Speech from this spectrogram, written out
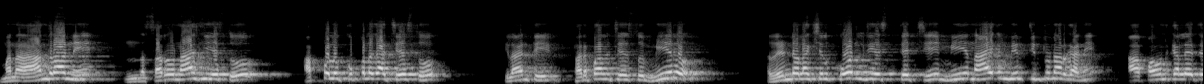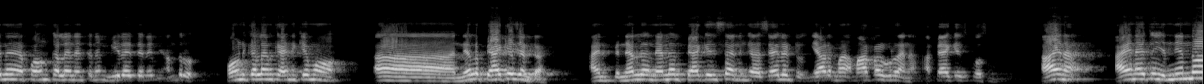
మన ఆంధ్రాన్ని సర్వనాశనం చేస్తూ అప్పలు కుప్పలుగా చేస్తూ ఇలాంటి పరిపాలన చేస్తూ మీరు రెండు లక్షల కోట్లు చేసి తెచ్చి మీ నాయకులు మీరు తింటున్నారు కానీ ఆ పవన్ కళ్యాణ్ అయితేనే పవన్ కళ్యాణ్ అయితేనే మీరైతేనేమి అందరూ. పవన్ కళ్యాణ్కి ఆయనకేమో నెల ప్యాకేజ్ అంట. ఆయన నెల నెల నెల ప్యాకేజ్ ఇస్తే ఆయన సైలెంట్. ఏడ మాట్లాడకూడదు ఆయన ఆ ప్యాకేజ్ కోసం. ఆయన ఆయన అయితే ఎన్నెన్నో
